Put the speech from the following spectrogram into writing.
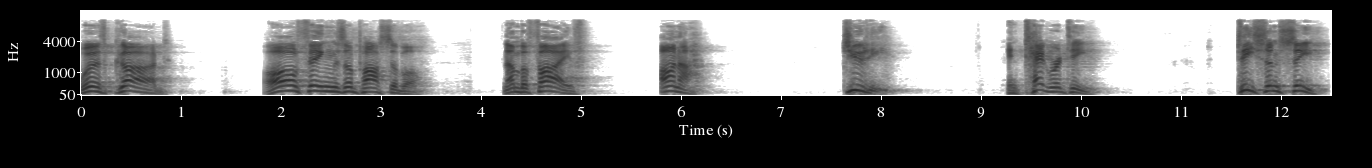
with God, all things are possible. Number five, honor, duty, integrity, decency,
